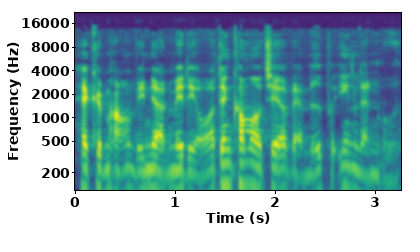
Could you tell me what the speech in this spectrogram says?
have København Vineyard med det år, og den kommer jo til at være med på en eller anden måde.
